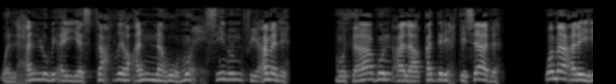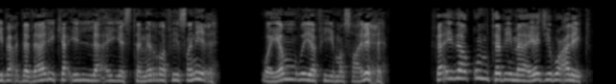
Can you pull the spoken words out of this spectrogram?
والحل بأن يستحضر أنه محسن في عمله مثاب على قدر احتسابه وما عليه بعد ذلك إلا أن يستمر في صنيعه ويمضي في مصالحه. فإذا قمت بما يجب عليك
